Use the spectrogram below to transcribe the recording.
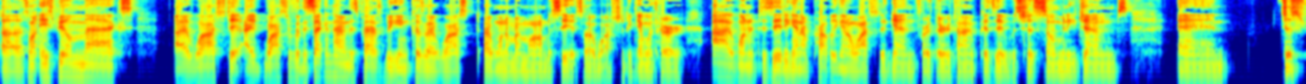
Uh, it's on HBO Max. I watched it. I watched it for the second time this past weekend because I watched. I wanted my mom to see it, so I watched it again with her. I wanted to see it again. I'm probably gonna watch it again for a third time because it was just so many gems and just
